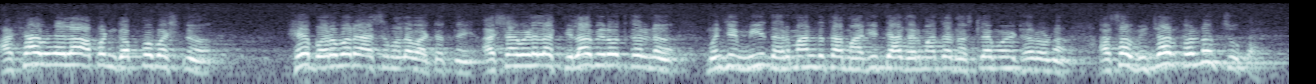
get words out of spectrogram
अशा वेळेला आपण गप्प बसणं हे बरोबर आहे असं मला वाटत नाही. अशा वेळेला तिला विरोध करणं म्हणजे मी धर्मांधता माझी त्या धर्माचा नसल्यामुळे ठरवणं असा विचार करणंच चूक आहे.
